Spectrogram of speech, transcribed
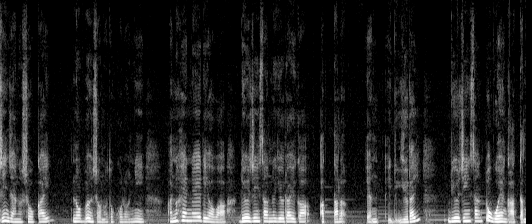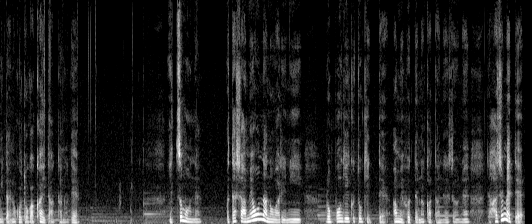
神社の紹介の文章のところにあの辺のエリアは龍神さんの由来があったら由来？龍神さんとご縁があったみたいなことが書いてあったのでいつもね私雨女の割に六本木行く時って雨降ってなかったんですよね。で初めて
